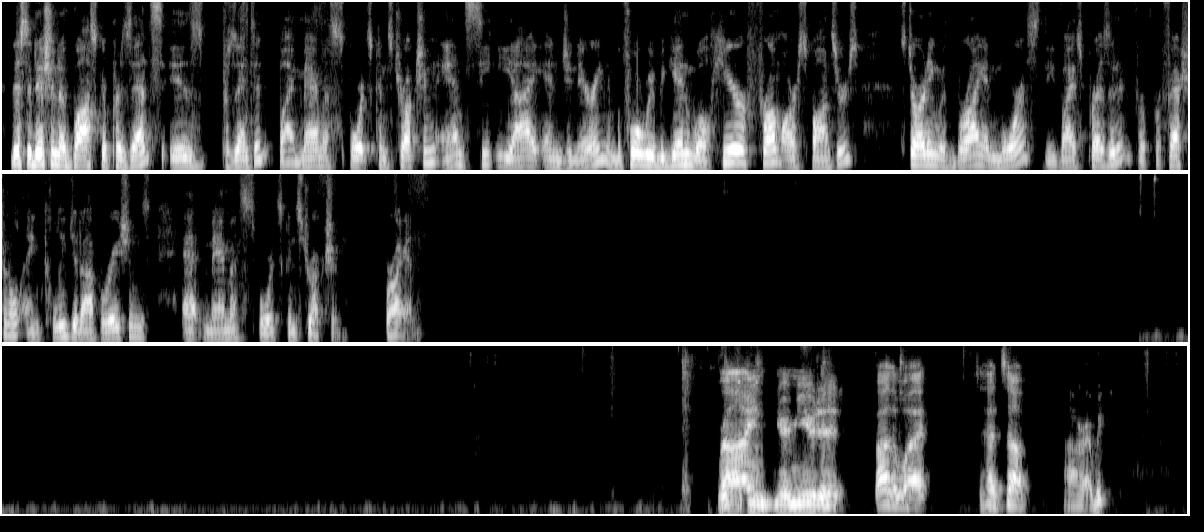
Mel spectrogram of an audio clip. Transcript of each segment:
This edition of Bosca Presents is presented by Mammoth Sports Construction and CEI Engineering. And before we begin, we'll hear from our sponsors, starting with Brian Morris, the Vice President for Professional and Collegiate Operations at Mammoth Sports Construction. Brian. Ryan, you're muted, by the way. heads up. All right. We,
